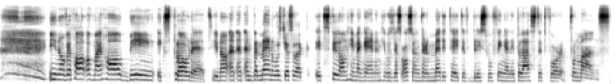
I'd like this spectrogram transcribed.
you know, the whole of my whole being exploded, you know, and, and, and the man was just like, it spilled on him again. And he was just also a very meditative, blissful thing. And it lasted for, for months.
